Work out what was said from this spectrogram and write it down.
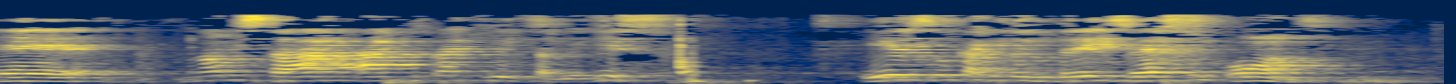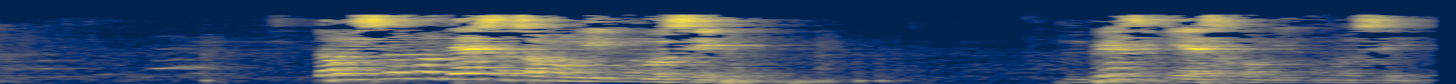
é, não está apto para aquilo, sabia disso? Êxodo capítulo 3, verso 11. Então isso não acontece só comigo com você. Não pensa que é só comigo com você.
